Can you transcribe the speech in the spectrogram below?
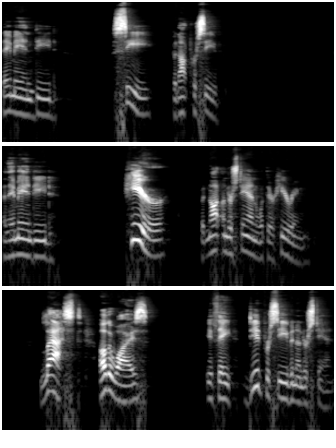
they may indeed see but not perceive. And they may indeed hear, but not understand what they're hearing. Last, otherwise, if they did perceive and understand,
